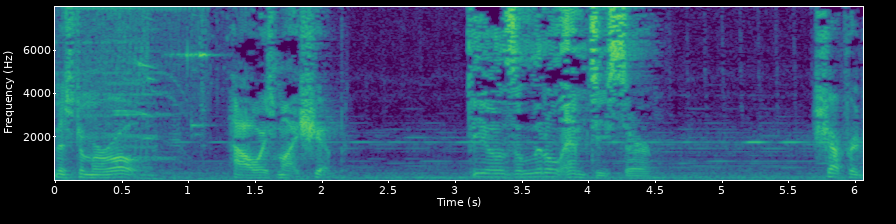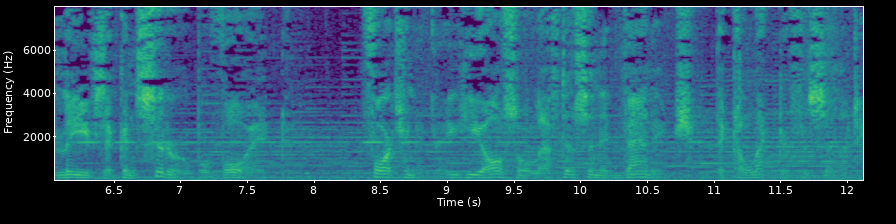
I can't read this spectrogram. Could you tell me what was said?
Mr. Moreau, how is my ship? Feels a little empty, sir. Shepard leaves a considerable void. Fortunately, he also left us an advantage, the Collector facility.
